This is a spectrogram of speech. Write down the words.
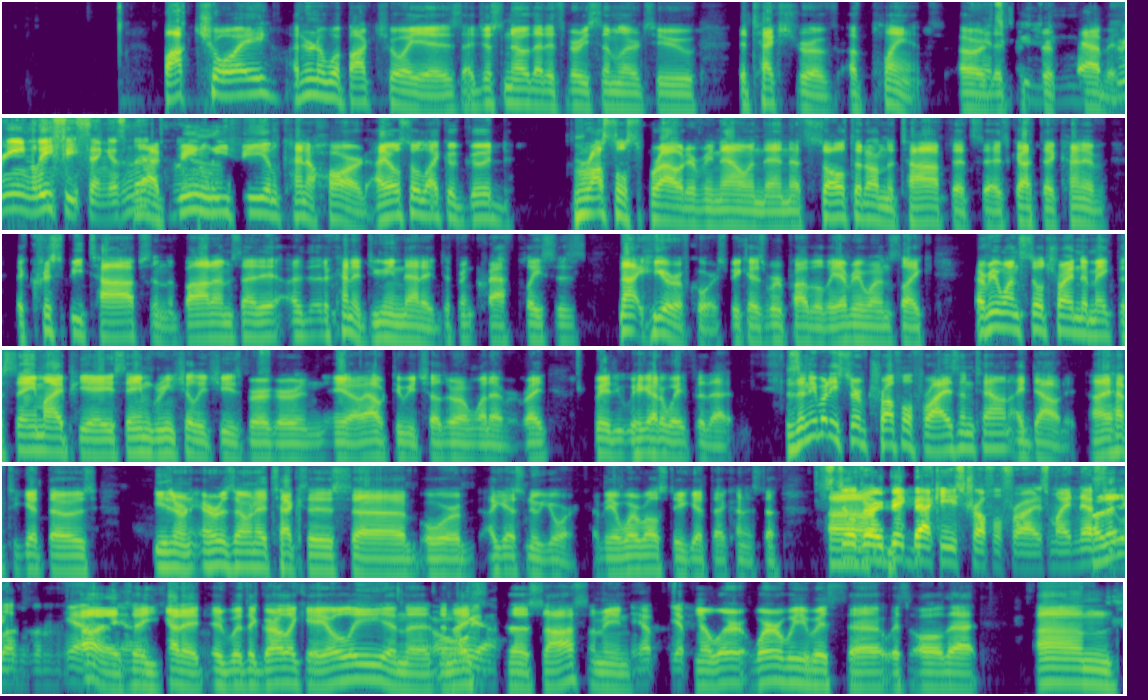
bok choy. I don't know what bok choy is. I just know that it's very similar to the texture of, of plants or yeah, the texture of cabbage. Green leafy thing, isn't it? Yeah, green yeah. leafy and kind of hard. I also like a good Brussels sprout every now and then that's salted on the top. That's it's got the kind of the crispy tops and the bottoms. That uh, they're kind of doing that at different craft places. Not here, of course, because we're probably everyone's like everyone's still trying to make the same IPA, same green chili cheeseburger, and you know outdo each other on whatever. Right? We we got to wait for that. Does anybody serve truffle fries in town? I doubt it. I have to get those either in Arizona, Texas, uh, or I guess New York. I mean, where else do you get that kind of stuff? Still uh, very big back east truffle fries. My nephew loves them. Yeah. Oh, yeah. so you got it with the garlic aioli and the, the oh, nice yeah. uh, sauce. I mean, yep, yep. You know, where where are we with uh, with all that? Um,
